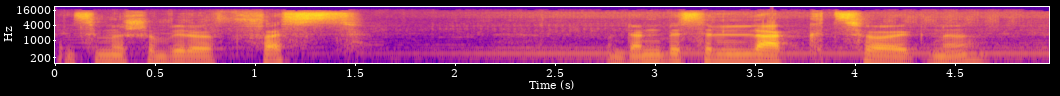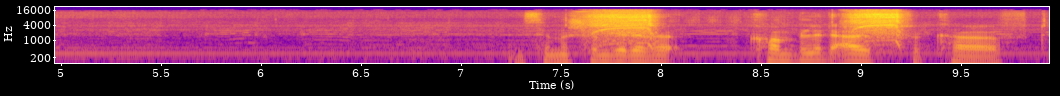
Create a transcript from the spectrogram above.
dann sind wir schon wieder fast. Und dann ein bisschen Lackzeug, ne? Dann sind wir schon wieder komplett ausverkauft.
